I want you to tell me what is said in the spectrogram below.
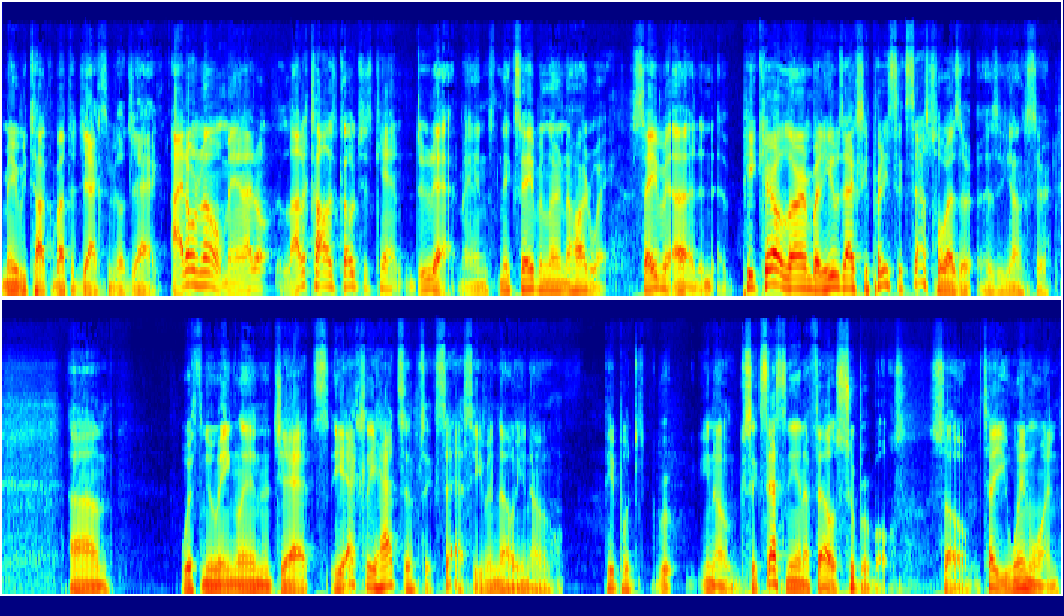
Maybe talk about the Jacksonville Jag. I don't know, man. I don't. A lot of college coaches can't do that, man. Nick Saban learned the hard way. Saban, uh, Pete Carroll learned, but he was actually pretty successful as a as a youngster. Um, with New England and Jets, he actually had some success, even though you know people, you know, success in the NFL is Super Bowls. So until you win one,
